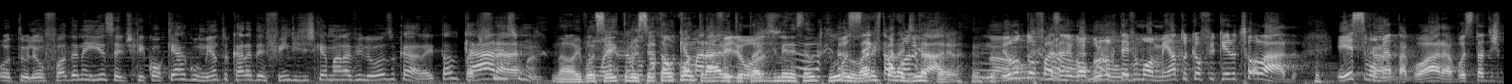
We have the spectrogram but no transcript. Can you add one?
Ô, Túlio, o foda não é isso, é de que qualquer argumento o cara defende e diz que é maravilhoso, cara. Aí tá, tá Cara, difícil, mano. Não, e você, Não é- não, não você tô tá ao é contrário, tu tá desmerecendo tudo, Você várias que tá ao paradinhas. Não, eu não tô fazendo não, igual o Bruno, não. que teve um momento que eu fiquei do teu lado. Esse Cara. momento agora, você tá. disp-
